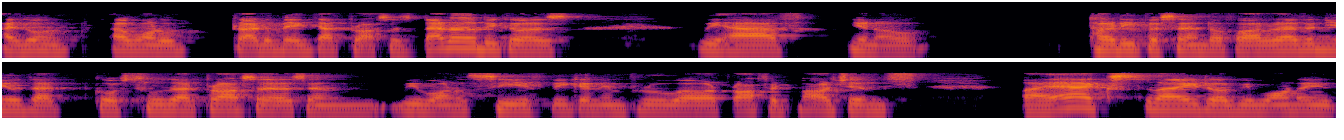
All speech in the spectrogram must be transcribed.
I don't, I want to try to make that process better because we have, you know, 30% of our revenue that goes through that process and we want to see if we can improve our profit margins by X, right? Or we want to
